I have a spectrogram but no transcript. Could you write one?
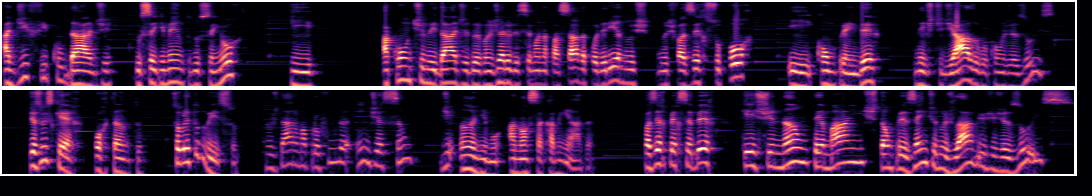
a dificuldade do seguimento do Senhor, que a continuidade do Evangelho de semana passada poderia nos, nos fazer supor e compreender neste diálogo com Jesus? Jesus quer, portanto, sobre tudo isso, nos dar uma profunda injeção de ânimo à nossa caminhada. Fazer perceber que este não temais tão presente nos lábios de Jesus,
